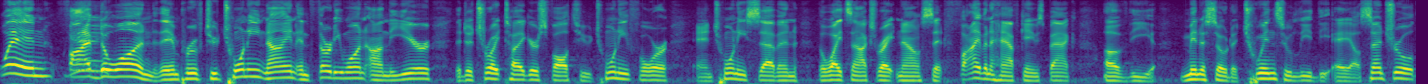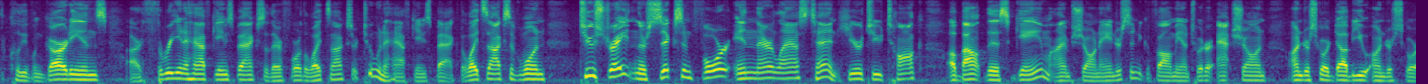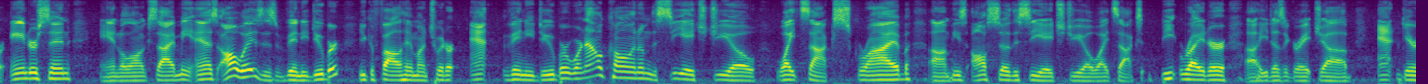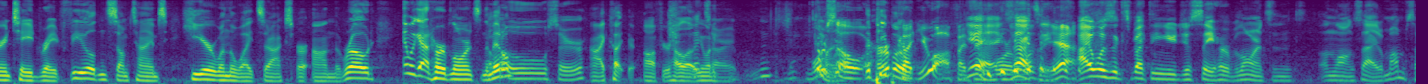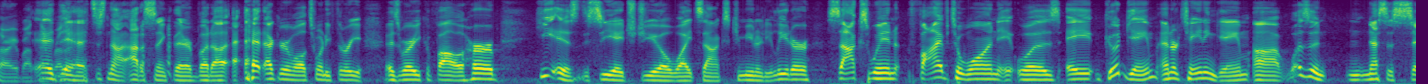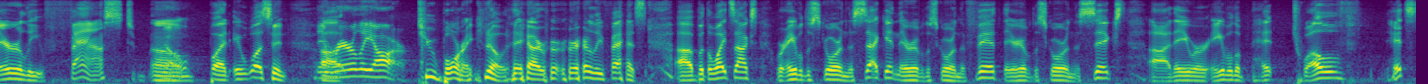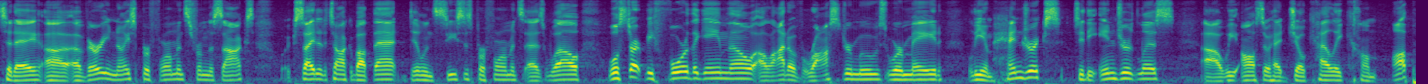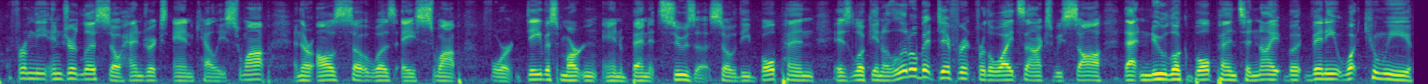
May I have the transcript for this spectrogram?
win 5 to 1 they improved to 29 and 31 on the year the detroit tigers fall to 24 and 27 the white sox right now sit five and a half games back of the minnesota twins who lead the al central. The cleveland guardians are three and a half games back so therefore the white sox are two and a half games back. The white sox have won two straight and they're six and four in their last 10 here to talk about this game i'm sean anderson. You can follow me on twitter at sean underscore w underscore anderson. And alongside me as always is vinny duber. You can follow him on twitter at vinny duber we're now calling him the chgo white sox scribe um, he's also the chgo white sox beat writer uh, he does a great job at guaranteed rate field and sometimes here when the white sox are on the road and we got herb lawrence in the middle Oh, sir. I cut off your hello. That's you all want right. More so, The Herb people are- cut you off. I Yeah, think. more, exactly. wasn't? Yeah. I was expecting you to just say Herb Lawrence and alongside him. I'm sorry about that, brother. yeah, it's just not out of sync there. But uh, at Eckerwall23 is where you can follow Herb. He is the CHGO White Sox community leader. Sox win five to one. It was a good game, entertaining game. Uh, wasn't necessarily fast, um, No. but it wasn't. They uh, rarely are. too boring. No, they are rarely fast. Uh, but the White Sox were able to score in the second. They were able to score in the fifth. They were able to score in the sixth. Uh, they were able to hit 12 hits today. Uh, a very nice performance from the Sox. Excited to talk about that. Dylan Cease's performance as well. We'll start before the game, though. A lot of roster moves were made. Liam Hendriks to the injured list. Uh, we also had Joe Kelly come up from the injured list, so Hendriks and Kelly swap. And there also was a swap for Davis Martin and Bennett Sousa. So the bullpen is looking a little bit different for the White Sox. We saw that new look bullpen tonight. But Vinny, what can we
